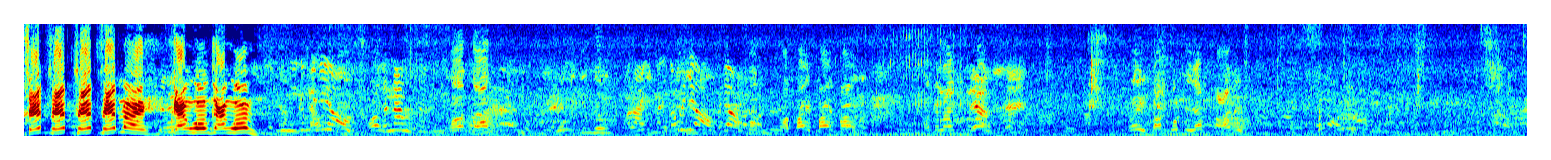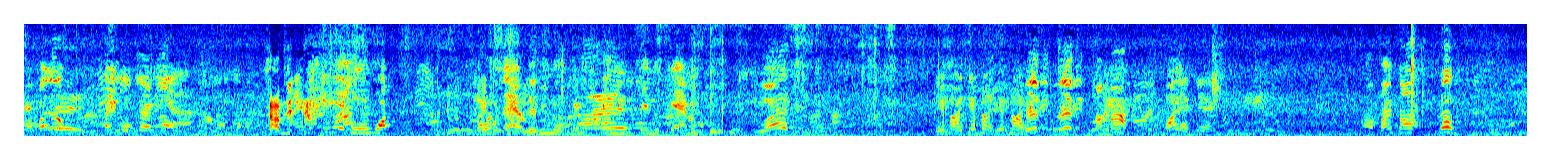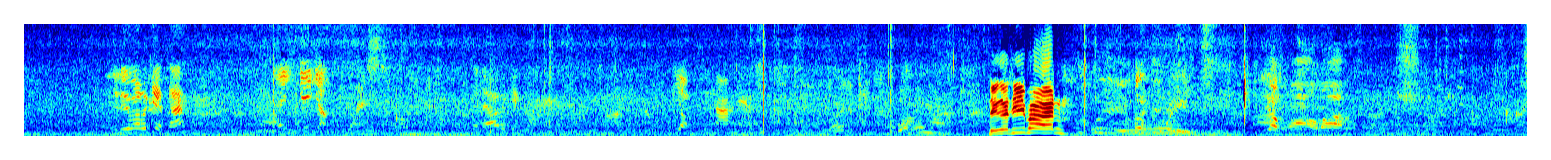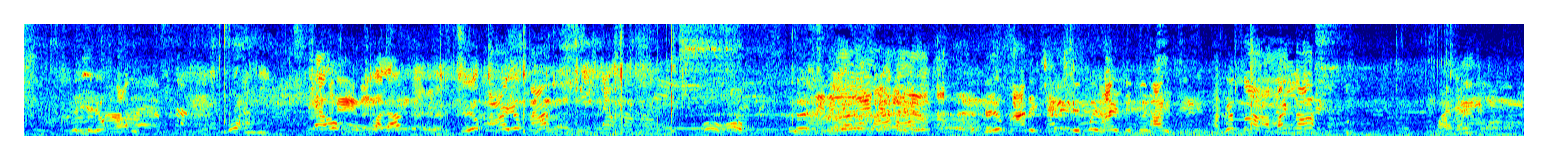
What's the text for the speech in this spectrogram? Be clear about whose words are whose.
Speaker 1: เซฟเซฟเซฟเซฟหน่อย กลางวงกลางวง
Speaker 2: ก็ไม่ออกก็นั่งซึมอะไรมันก็ไม่ได้ออกไม่ได้ออกหมดเลย
Speaker 3: ไปไปไปไม่เป็นไรไม่เป็นไรเฮ้ยสามคนเดี๋ยวยับขาดิเอาไปเร็วไอ้หมกแรงแล้ว
Speaker 1: สามสิบ
Speaker 3: ครูหมดไปหมดแสบเลยพี่หนุ่มไม่ปีนปีนทุกแกไม่ถูกเว้ยเทียบหน่อยเทียบหน่อยเทียบหน่อยเด็กเด็กรับมาไปอะไปต่อเริ่ม
Speaker 2: อย่าลืมเอาไปเก็บนะไอ้เจ๊หยอกใส่เสร็จแล้วเอาไปเก็บนะหยอกซื้อน้ำเนี่ย
Speaker 1: หนึ่งนาทีผ่าน
Speaker 3: เทียบขาว่าเฮ้ยอย่ายกขาดิ
Speaker 2: แล้วหัวเราะ
Speaker 3: เดี๋ยวยกขายกขาโอ้โหเดี๋ยวยกขาเดี๋ยวยกขาดิติดมวยไทยติดมวยไทยอัดเริ่มต่อเอาไปต่อไหวไหม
